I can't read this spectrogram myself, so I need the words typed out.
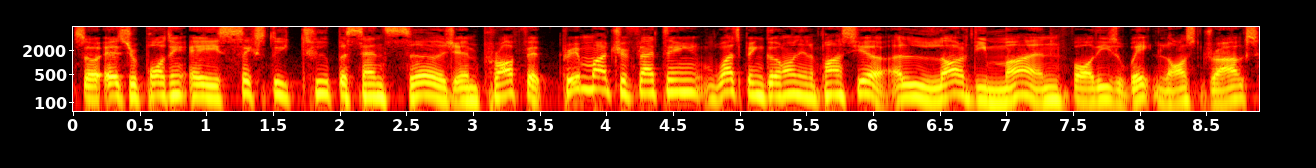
So it's reporting a 62% surge in profit, pretty much reflecting what's been going on in the past year. A lot of demand for these weight loss drugs,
